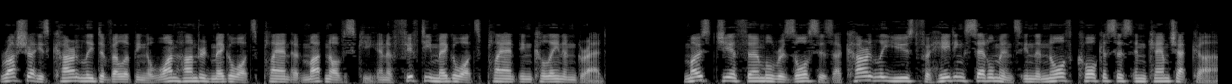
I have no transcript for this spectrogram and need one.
Russia is currently developing a 100 megawatts plant at Mutnovsky and a 50 megawatts plant in Kaliningrad. Most geothermal resources are currently used for heating settlements in the North Caucasus and Kamchatka.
